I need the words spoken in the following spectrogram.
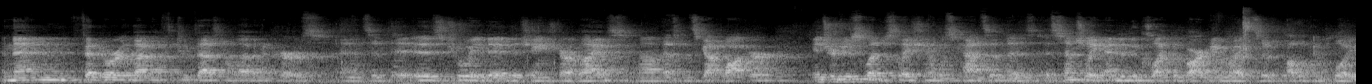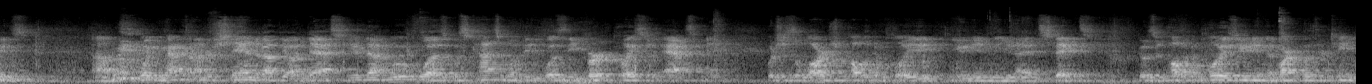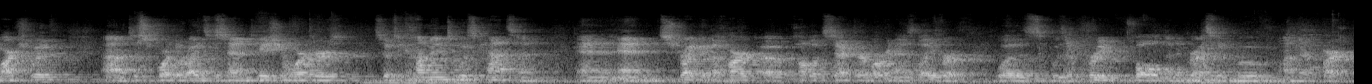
And then February 11th, 2011 occurs, and it's a, it is truly a day that changed our lives. Uh, that's when Scott Walker introduced legislation in Wisconsin that essentially ended the collective bargaining rights of public employees. Um, what you have to understand about the audacity of that move was Wisconsin was the, was the birthplace of AFSCME, which is the largest public employee union in the United States. It was a public employees union that Martin Luther King marched with uh, to support the rights of sanitation workers. So to come into Wisconsin and, and strike at the heart of public sector organized labor was, was a pretty bold and aggressive move on their part.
